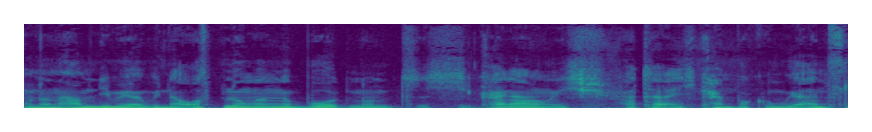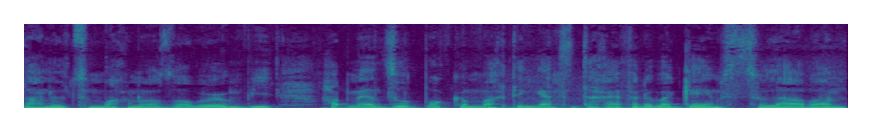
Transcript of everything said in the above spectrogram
und dann haben die mir irgendwie eine Ausbildung angeboten und ich, keine Ahnung, ich hatte eigentlich keinen Bock, irgendwie Einzelhandel zu machen oder so, aber irgendwie hat mir so Bock gemacht, den ganzen Tag einfach über Games zu labern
